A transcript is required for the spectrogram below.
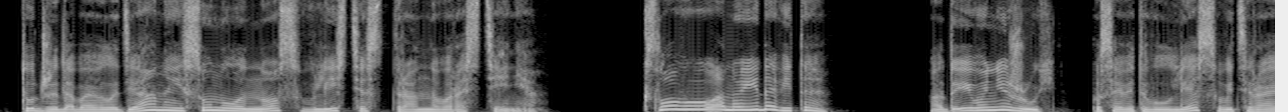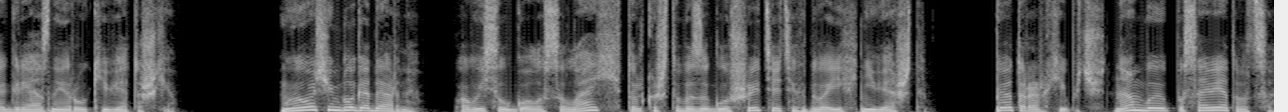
— тут же добавила Диана и сунула нос в листья странного растения. «К слову, оно ядовитое». «А ты его не жуй», — посоветовал лес, вытирая грязные руки ветошью. «Мы очень благодарны», — повысил голос Илай, только чтобы заглушить этих двоих невежд. «Пётр Архипыч, нам бы посоветоваться.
